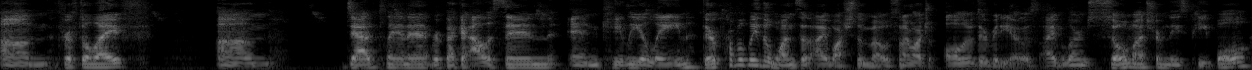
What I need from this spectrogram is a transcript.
um, Thrift-A-Life, um, Dad Planet, Rebecca Allison, and Kaylee Elaine. They're probably the ones that I watch the most, and I watch all of their videos. I've learned so much from these people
